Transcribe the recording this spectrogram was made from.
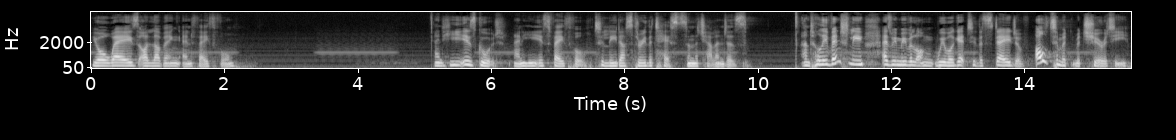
Your ways are loving and faithful. And He is good and He is faithful to lead us through the tests and the challenges. Until eventually, as we move along, we will get to the stage of ultimate maturity.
